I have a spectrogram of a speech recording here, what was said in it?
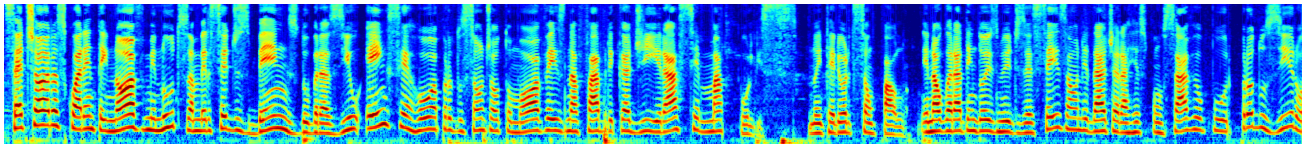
7 horas 49 minutos, a Mercedes-Benz do Brasil encerrou a produção de automóveis na fábrica de Iracemápolis, no interior de São Paulo. Inaugurada em 2016, a unidade era responsável por produzir o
